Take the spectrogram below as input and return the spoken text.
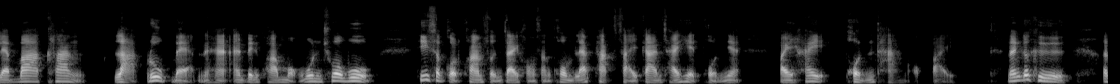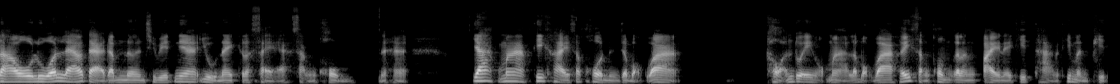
และบ้าคลั่งหลากรูปแบบนะฮะอันเป็นความหมกมุ่นชั่ววูบที่สะกดความสนใจของสังคม และผลักไสการใช้เหตุผลเนี่ยไปให้พ้นทางออกไป นั่นก็คือเราล้วนแล้วแต่ดำเนินชีวิตเนี่ยอยู่ในกระแสสังคมนะฮะยากมากที่ใครสักคนหนึ่งจะบอกว่า ถอนตัวเองออกมาแล้วบอกว่าเฮ้ยสังคมกำลังไปในทิศทางที่มันผิด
